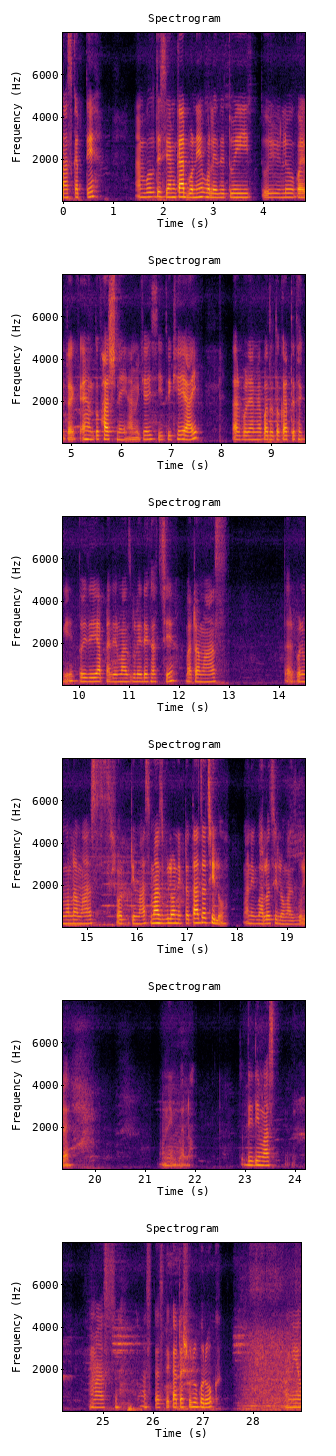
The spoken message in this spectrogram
মাছ কাটতে। আমি বলতেছি, আমি কাটবো নে, বলে যে, তুই তুই লোক এটা এখন তো খাস নেই, আমি খেয়েছি তুই খেয়ে আয়। তারপরে আমি আপাতত কাটতে থাকি। তো যে আপনাদের মাছগুলো দেখাচ্ছে, বাটা মাছ, তারপরে মলা মাছ, সরপুটি মাছ। মাছগুলো অনেকটা তাজা ছিল, অনেক ভালো ছিল মাছগুলো। অনেক ভালো। তো দিদি মাছ মাছ আস্তে আস্তে কাটা শুরু করুক। আমিও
